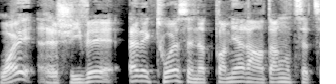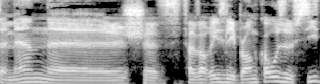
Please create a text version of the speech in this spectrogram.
Ouais, euh, j'y vais avec toi. C'est notre première entente cette semaine. Euh, je favorise les Broncos aussi.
